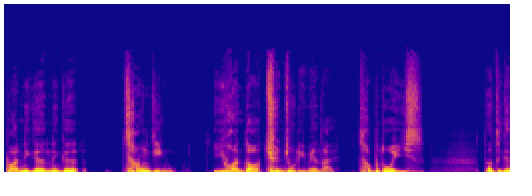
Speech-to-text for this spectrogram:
把那个那个场景移换到群组里面来，差不多意思。那这个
